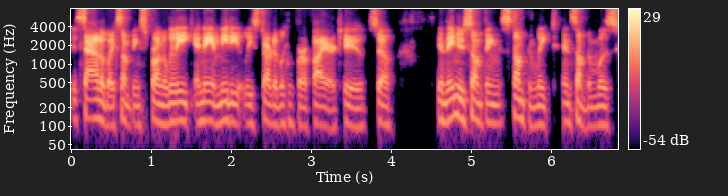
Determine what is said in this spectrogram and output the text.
it sounded like something sprung a leak, and they immediately started looking for a fire too. So, and they knew something something leaked and something was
